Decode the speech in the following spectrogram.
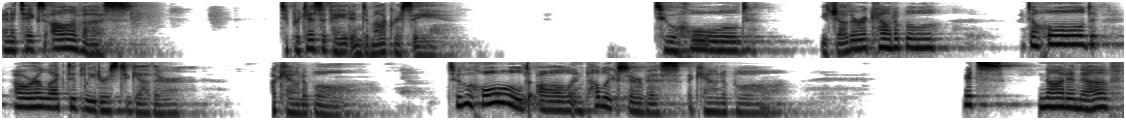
And it takes all of us to participate in democracy, to hold each other accountable, to hold our elected leaders together accountable, to hold all in public service accountable. It's not enough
